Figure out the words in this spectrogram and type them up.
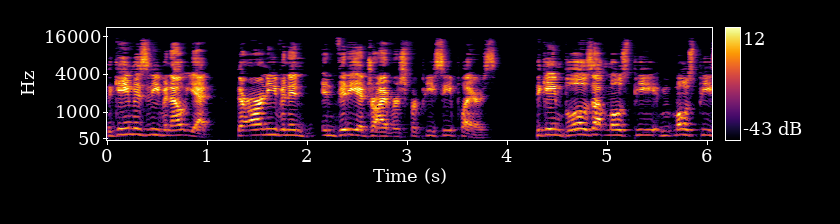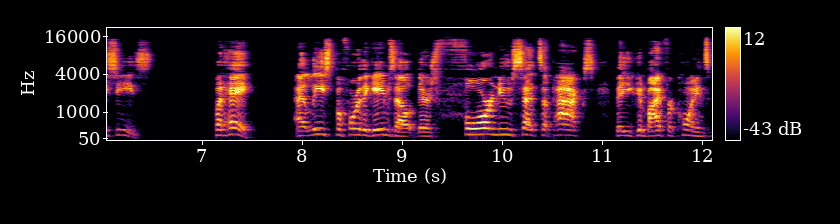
The game isn't even out yet. There aren't even in NVIDIA drivers for PC players. The game blows up most P most PCs. But hey, at least before the game's out, there's four new sets of packs that you can buy for coins,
